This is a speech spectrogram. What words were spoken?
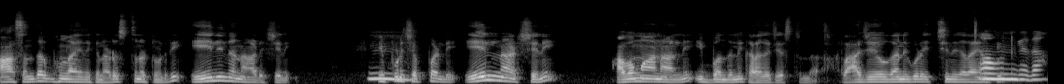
ఆ సందర్భంలో ఆయనకి నడుస్తున్నటువంటిది ఏలిన నాడి శని. ఇప్పుడు చెప్పండి ఏలినాటి శని అవమానాల్ని ఇబ్బందుల్ని కలగజేస్తుందా? రాజయోగాన్ని కూడా ఇచ్చింది కదా ఆయనకి. అవును కదా.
